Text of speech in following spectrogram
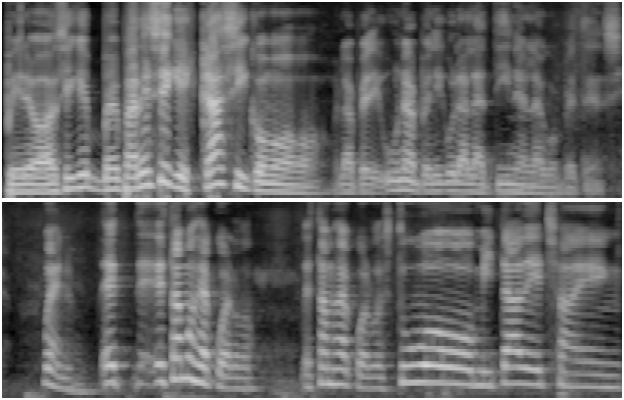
pero así que me parece que es casi como una película latina en la competencia. Bueno, eh, estamos de acuerdo. Estamos de acuerdo. Estuvo mitad hecha en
